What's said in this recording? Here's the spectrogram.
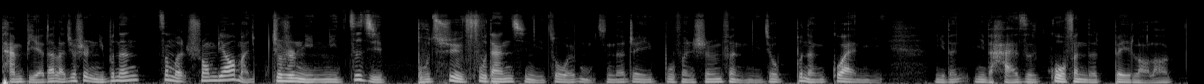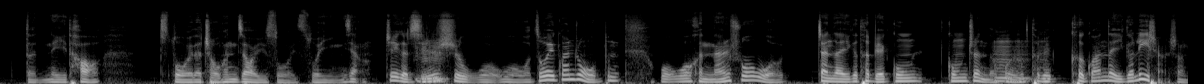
谈别的了，就是你不能这么双标嘛，就是你你自己。不去负担起你作为母亲的这一部分身份，你就不能怪你你的你的孩子过分的被姥姥的那一套所谓的仇恨教育所所影响。这个其实嗯是我我我作为观众，我不我我很难说我站在一个特别公公正的或者特别嗯客观的一个立场上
